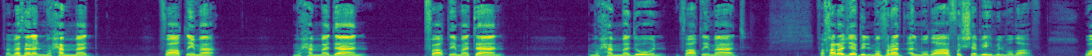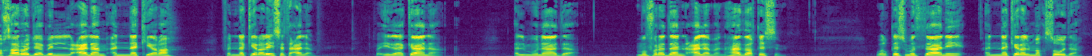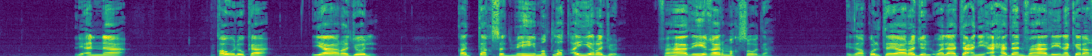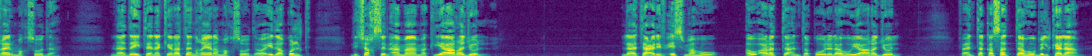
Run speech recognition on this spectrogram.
فمثلا محمد فاطمة محمدان فاطمتان محمدون فاطمات. فخرج بالمفرد المضاف والشبيه بالمضاف. وخرج بالعلم النكرة. فالنكرة ليست علم. فإذا كان المنادى مفردا علما هذا قسم. والقسم الثاني النكرة المقصودة. لأن قولك يا رجل قد تقصد به مطلق أي رجل. فهذه غير مقصودة. إذا قلت يا رجل ولا تعني أحدا فهذه نكرة غير مقصودة. ناديت نكرة غير مقصودة. وإذا قلت لشخص أمامك يا رجل لا تعرف اسمه أو أردت أن تقول له يا رجل فأنت قصدته بالكلام.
